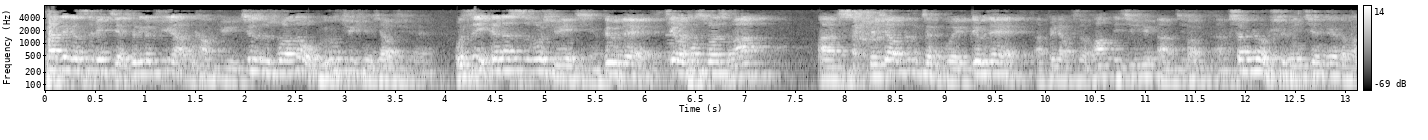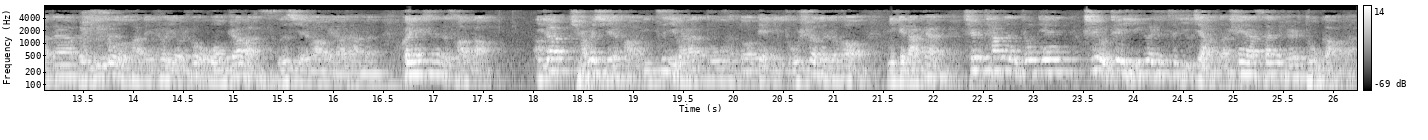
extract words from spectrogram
他这个视频解除了一个巨大的抗拒，就是说，那我不用去学校学，我自己跟着师傅学也行，对不对？结果他说什么？啊，学校更正规，对不对？啊，非常不错，好，你继续啊，继续啊。像这种视频见证的话，大家回去录的话，你说有时候我们只要把词写好给到他们，关键是那个草稿，你要全部写好，你自己把它读很多遍，你读顺了之后，你给他看。其实他们中间只有这一个是自己讲的，剩下三个全是读稿的。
